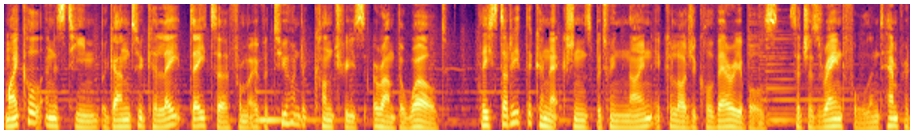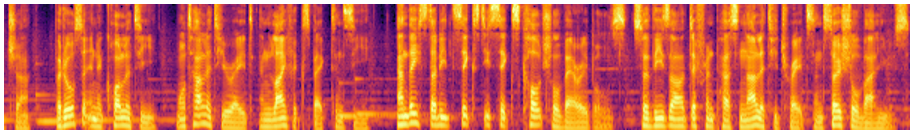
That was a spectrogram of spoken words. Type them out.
Michael and his team began to collate data from over 200 countries around the world. They studied the connections between nine ecological variables, such as rainfall and temperature, but also inequality, mortality rate, and life expectancy. And they studied 66 cultural variables, so these are different personality traits and social values.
